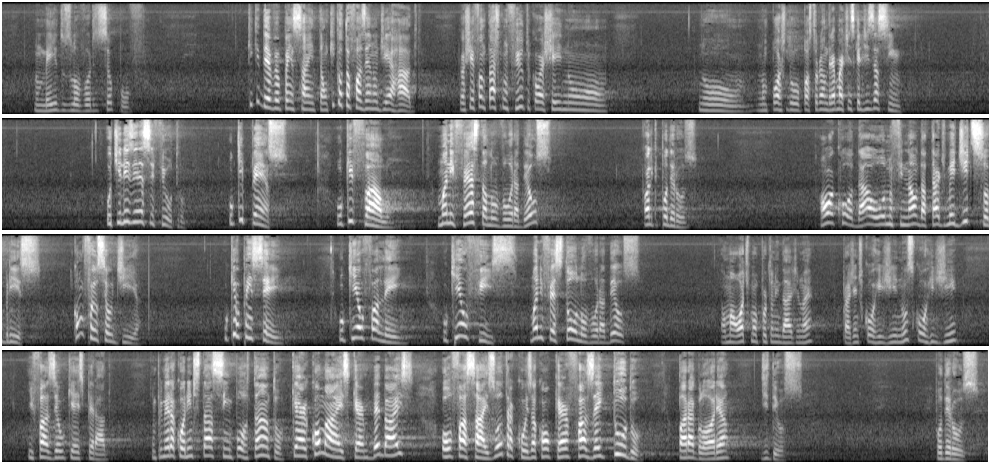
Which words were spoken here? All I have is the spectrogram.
no meio dos louvores do seu povo. O que, que devo eu pensar então? O que, que eu estou fazendo de errado? Eu achei fantástico um filtro que eu achei no, no, post do pastor André Martins, que ele diz assim: Utilize esse filtro. O que penso, o que falo, manifesta louvor a Deus? Olha que poderoso. Ao acordar ou no final da tarde, medite sobre isso. Como foi o seu dia? O que eu pensei? O que eu falei? O que eu fiz? Manifestou louvor a Deus? É uma ótima oportunidade, não é? Para a gente corrigir, nos corrigir e fazer o que é esperado. Em 1 Coríntios está assim: portanto, quer comais, quer bebais, ou façais outra coisa qualquer, fazei tudo para a glória de Deus. Poderoso.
